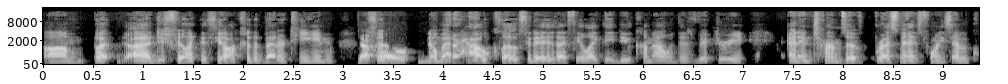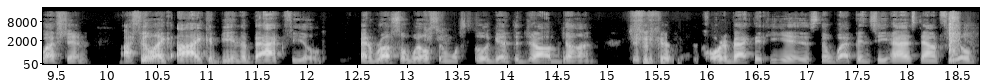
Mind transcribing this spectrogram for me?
Um, but I just feel like the Seahawks are the better team. Yep. So no matter how close it is, I feel like they do come out with this victory. And in terms of Breastman's 27 question, I feel like I could be in the backfield and Russell Wilson will still get the job done just because the quarterback that he is, the weapons he has downfield.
